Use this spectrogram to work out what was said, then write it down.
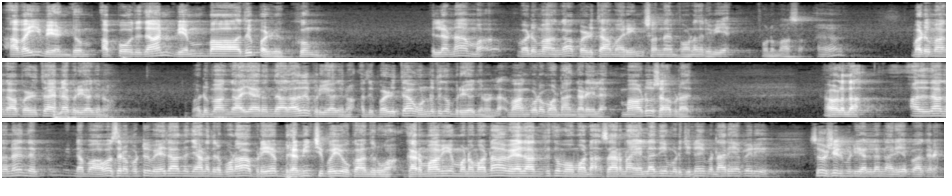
அவை வேண்டும். அப்போதுதான் வெம்பாது பழுக்கும். இல்லைன்னா வடுமாங்காய் பழுத்தா மாதிரின்னு சொன்னேன் போன தடவையே போன மாதம் வடுமாங்காய் பழுத்தா என்ன பிரயோஜனம்? வடுமாங்காயாக இருந்தாலாவது பிரயோஜனம். அது பழுத்தா ஒன்றுத்துக்கும் பிரயோஜனம் இல்லை. வாங்க கூட மாட்டாங்க கடையில். மாடும் சாப்பிடாது. அவ்வளோதான் அதுதான் சொன்னேன் இந்த நம்ம அவசரப்பட்டு வேதாந்த ஞானத்தில் போனால் அப்படியே பிரமிச்சு போய் உட்காந்துருவான் கர்மாவையும் பண்ண மாட்டான் வேதாந்தத்துக்கும் போக மாட்டான். சார் நான் எல்லாத்தையும் முடிச்சுட்டேன் இப்போ நிறைய பேர் சோஷியல் மீடியாவில் நிறைய பார்க்குறேன்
